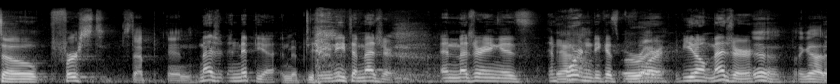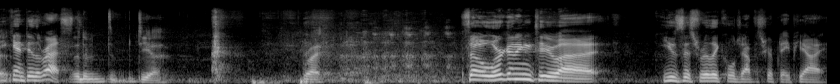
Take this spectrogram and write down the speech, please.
So first step in Measure in MIPDIA. In MIPDIA. You need to measure, and measuring is important Yeah, because before, right. if you don't measure, Yeah, I got it. you can't do the rest. The d- d- dia. Right. So we're going to uh, use this really cool JavaScript API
